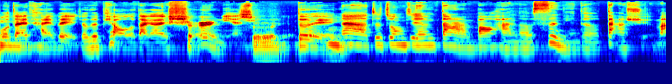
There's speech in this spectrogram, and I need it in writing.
我在台北就是漂了大概十二年，十二年。对，那这中间当然包含了四年的大学嘛。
